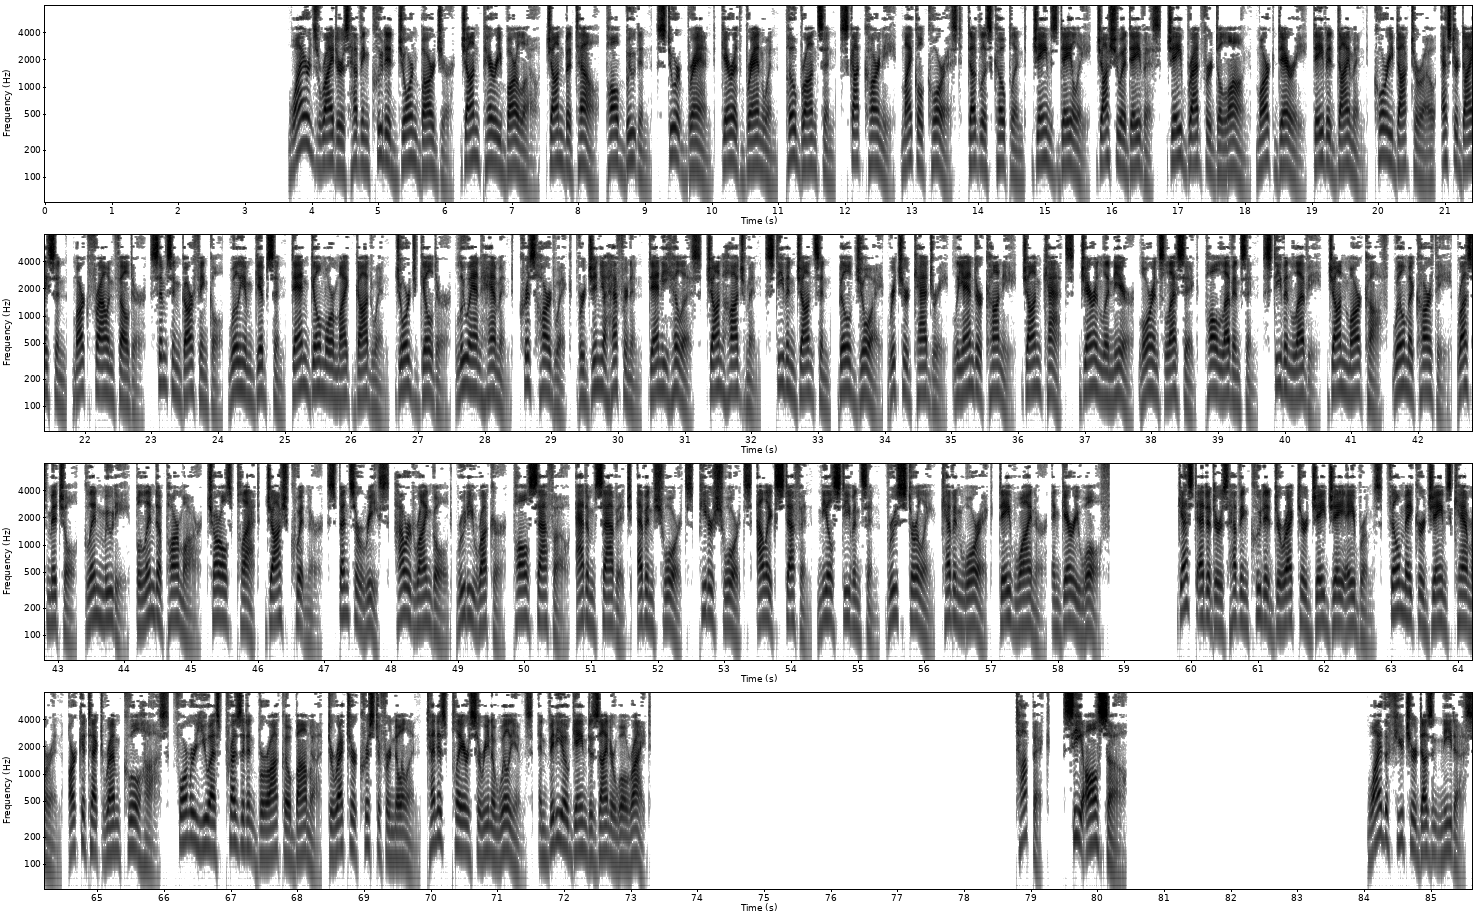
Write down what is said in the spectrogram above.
Wired's writers have included Jorn Barger, John Perry Barlow, John Battelle, Paul Boutin, Stewart Brand, Gareth Branwen, Po Bronson, Scott Carney, Michael Chorost, Douglas Coupland, James Daly, Joshua Davis, J. Bradford DeLong, Mark Dery, David Diamond, Cory Doctorow, Esther Dyson, Mark Frauenfelder, Simson Garfinkel, William Gibson, Dan Gillmor Mike Godwin, George Gilder, Lou Ann Hammond, Chris Hardwick, Virginia Heffernan, Danny Hillis, John Hodgman, Steven Johnson, Bill Joy, Richard Kadrey, Leander Kahney, Jon Katz, Jaron Lanier, Lawrence Lessig, Paul Levinson, Steven Levy, John Markoff, Wil McCarthy, Russ Mitchell, Glyn Moody, Belinda Parmar, Charles Platt, Josh Quittner, Spencer Reese, Howard Rheingold, Rudy Rucker, Paul Saffo, Adam Savage, Evan Schwartz, Peter Schwartz, Alex Steffen, Neal Stephenson, Bruce Sterling, Kevin Warwick, Dave Winer, and Gary Wolf. Guest editors have included director J. J. Abrams, filmmaker James Cameron, architect Rem Koolhaas, former U.S. President Barack Obama, director Christopher Nolan, tennis player Serena Williams, and video game designer Will Wright. See also Why the Future Doesn't Need Us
